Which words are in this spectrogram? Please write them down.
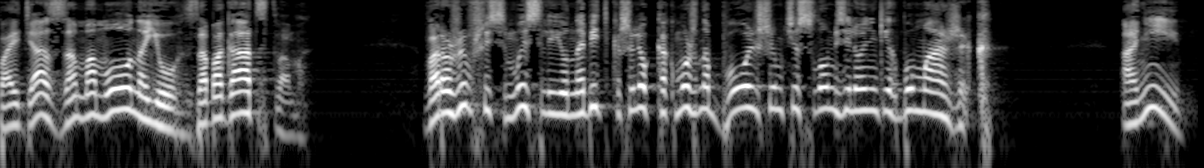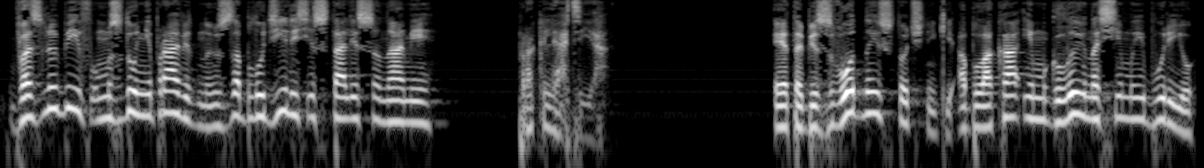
Пойдя за мамоною, за богатством, вооружившись мыслью набить кошелек как можно большим числом зелененьких бумажек, они, возлюбив мзду неправедную, заблудились и стали сынами проклятия. Это безводные источники, облака и мглы, носимые бурею,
